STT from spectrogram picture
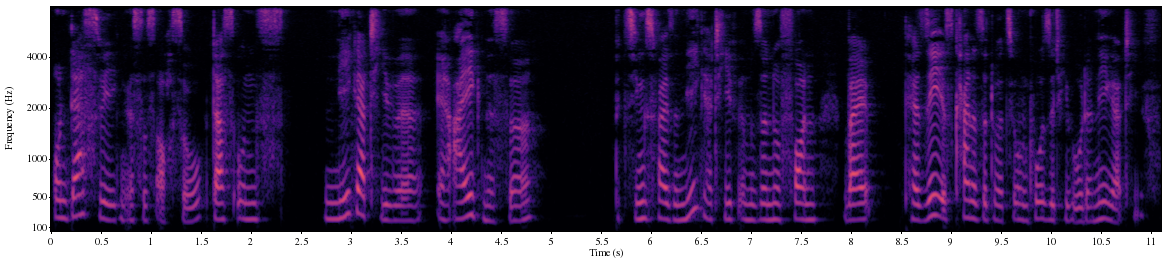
Und deswegen ist es auch so, dass uns negative Ereignisse, beziehungsweise negativ im Sinne von, weil per se ist keine Situation positiv oder negativ.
